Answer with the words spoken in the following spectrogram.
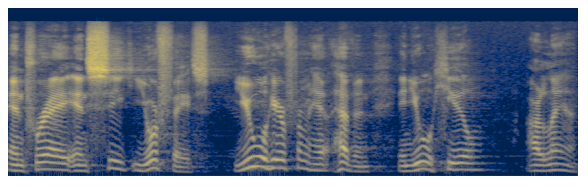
and pray and seek your face, you will hear from he- heaven and you will heal our land.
